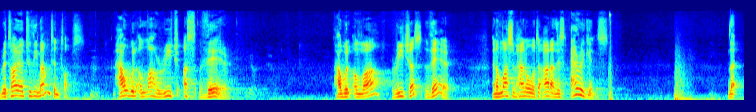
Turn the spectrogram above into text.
retire to the mountaintops how will Allah reach us there how will Allah reach us there and Allah subhanahu wa ta'ala this arrogance that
